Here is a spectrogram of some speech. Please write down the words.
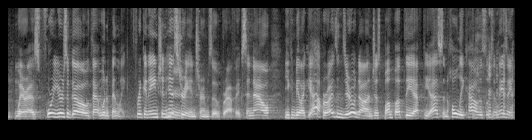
Mm-hmm. Whereas four years ago, that would have been like friggin' ancient mm-hmm. history in terms of graphics. And now you can be like, yeah, Horizon Zero Dawn, just bump up the FPS, and holy cow, this looks amazing.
